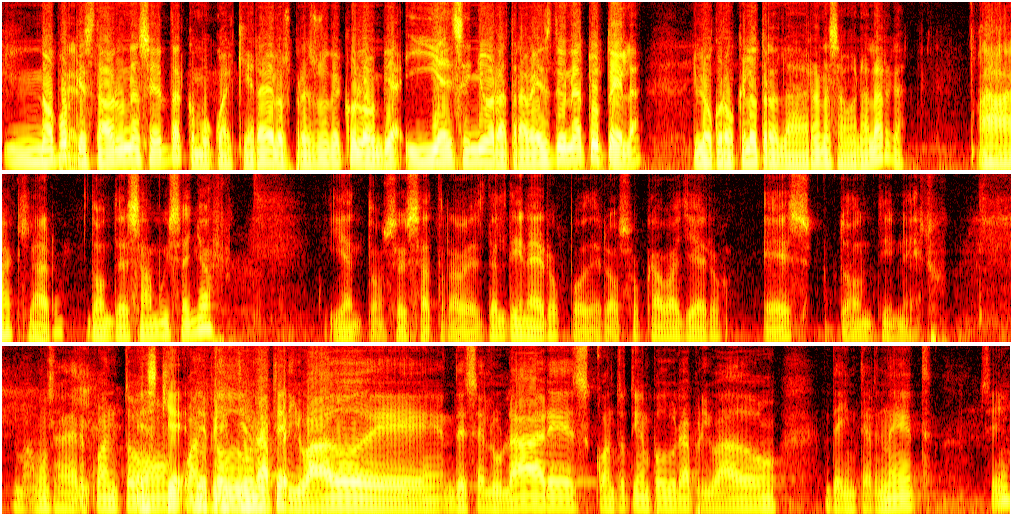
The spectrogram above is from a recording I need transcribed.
No porque estaba en una celda como cualquiera de los presos de Colombia y el señor a través de una tutela logró que lo trasladaran a Sabana Larga. Ah, claro, donde es amo y señor. Y entonces a través del dinero, poderoso caballero, es don dinero. Vamos a ver cuánto, dura privado de, celulares, cuánto tiempo dura privado de internet. ¿Sí?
